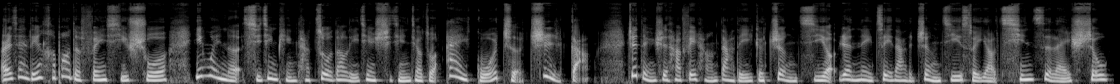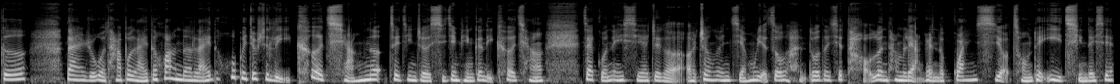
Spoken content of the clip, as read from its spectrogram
而在《联合报》的分析说，因为呢，习近平他做到了一件事情，叫做爱国者治港，这等于是他非常大的一个政绩哦，任内最大的政绩，所以要亲自来收割。但如果他不来的话呢，来的会不会就是李克强呢？最近。习近平跟李克强在国内一些这个呃政论节目也做了很多的一些讨论，他们两个人的关系哦，从对疫情的一些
